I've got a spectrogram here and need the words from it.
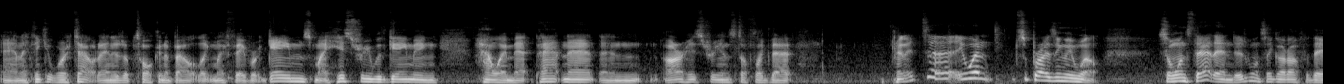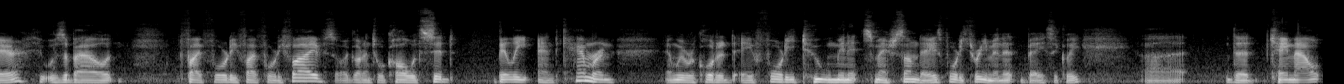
And I think it worked out. I ended up talking about like my favorite games, my history with gaming, how I met PatNet, and our history and stuff like that. And it, uh, it went surprisingly well. So once that ended, once I got off of there, it was about 5.40, 5.45, so I got into a call with Sid, Billy, and Cameron, and we recorded a 42-minute Smash Sundays, 43-minute, basically, uh, that came out,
